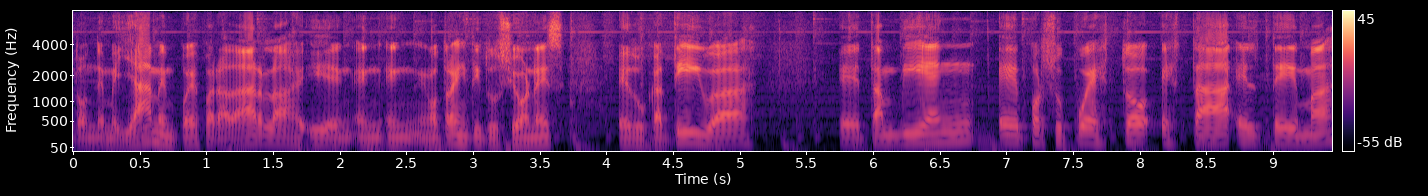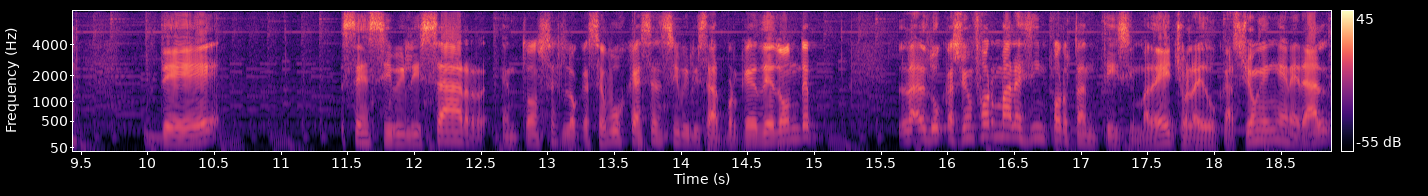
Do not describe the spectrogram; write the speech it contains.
donde me llamen pues para darlas y en, en otras instituciones educativas. Eh, también, por supuesto, está el tema de sensibilizar. Entonces, lo que se busca es sensibilizar, porque de dónde... La educación formal es importantísima. De hecho, la educación en general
